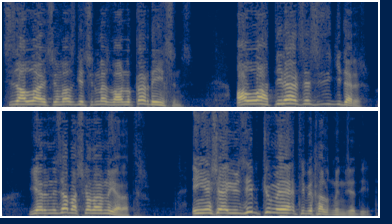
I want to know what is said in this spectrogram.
Siz Allah için vazgeçilmez varlıklar değilsiniz. Allah dilerse sizi giderir. Yerinize başkalarını yaratır. İn yeşe yüzibküm ve ye'ti bi halqin cedid.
